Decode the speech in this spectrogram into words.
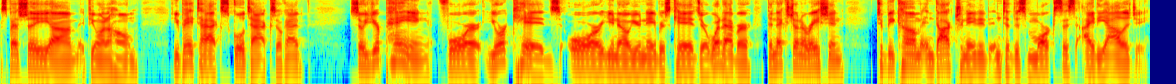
especially um, if you own a home. You pay tax, school tax, okay? So you're paying for your kids or, you know, your neighbor's kids or whatever, the next generation to become indoctrinated into this Marxist ideology.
